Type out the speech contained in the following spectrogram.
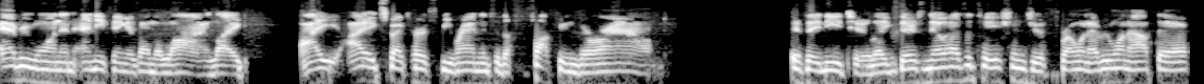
everyone and anything is on the line. Like I I expect Hurts to be ran into the fucking ground if they need to. Like there's no hesitations. You're throwing everyone out there.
